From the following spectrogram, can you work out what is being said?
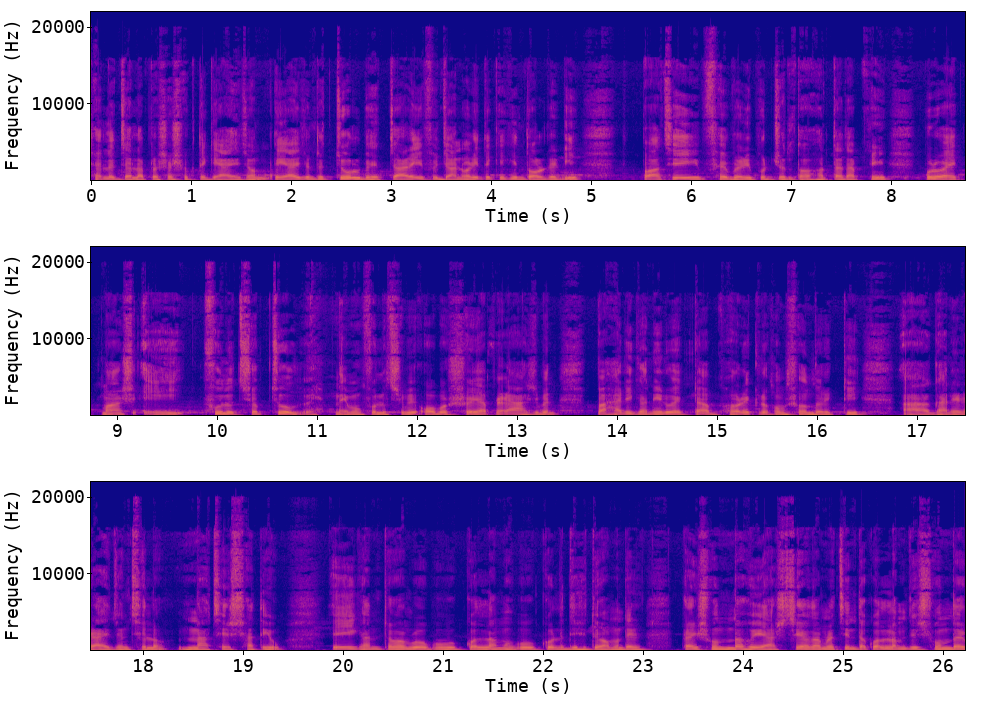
সালের জেলা প্রশাসক থেকে আয়োজন। এই আয়োজনটা চলবে চারই জানুয়ারি থেকে কিন্তু অলরেডি পাঁচই ফেব্রুয়ারি পর্যন্ত, অর্থাৎ আপনি পুরো এক মাস এই ফুল উৎসব চলবে। এবং ফুল উৎসবে অবশ্যই আপনারা আসবেন। পাহাড়ি গানেরও একটা হরেক রকম সুন্দর একটি গানের আয়োজন ছিল, নাচের সাথেও। এই গানটাও আমরা উপভোগ করলাম। উপভোগ করে যেহেতু আমাদের প্রায় সন্ধ্যা হয়ে আসছে আমরা চিন্তা করলাম যে সন্ধ্যার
